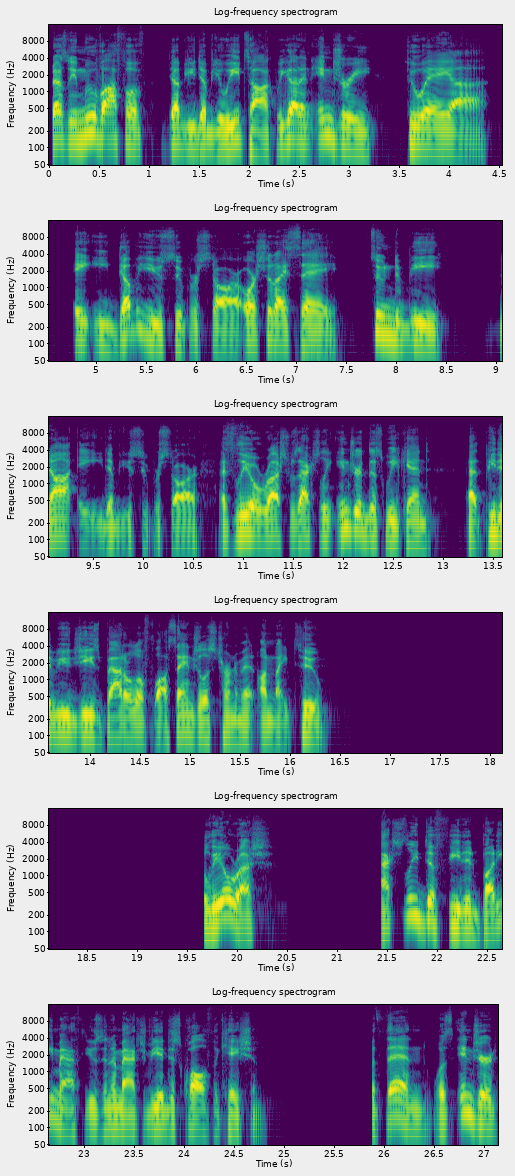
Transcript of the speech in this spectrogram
But as we move off of WWE talk, we got an injury to a uh, AEW superstar, or should I say, soon to be not AEW superstar, as Lio Rush was actually injured this weekend at PWG's Battle of Los Angeles tournament on night two. Lio Rush actually defeated Buddy Matthews in a match via disqualification, but then was injured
